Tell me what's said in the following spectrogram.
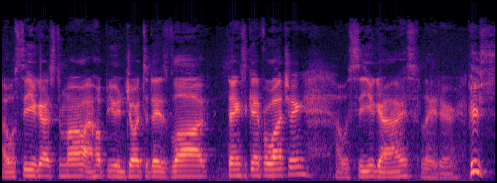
I will see you guys tomorrow. I hope you enjoyed today's vlog. Thanks again for watching. I will see you guys later. Peace!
